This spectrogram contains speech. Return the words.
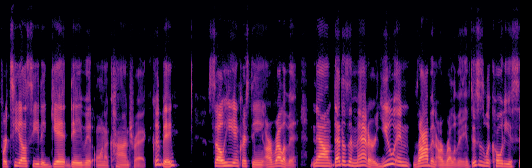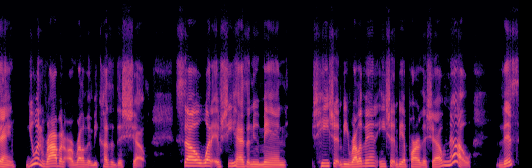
for TLC to get David on a contract. Could be. So he and Christine are relevant. Now, that doesn't matter. You and Robyn are relevant. If this is what Kody is saying, you and Robyn are relevant because of this show. So, what if she has a new man? He shouldn't be relevant. He shouldn't be a part of the show. No, this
